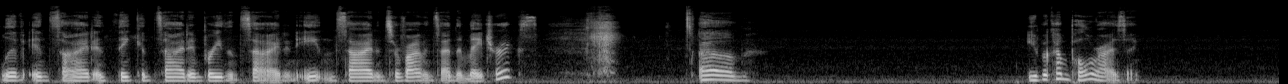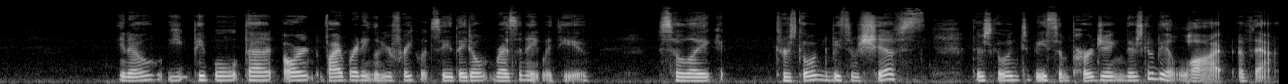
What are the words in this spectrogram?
live inside and think inside and breathe inside and eat inside and survive inside the matrix um you become polarizing. You know, you, people that aren't vibrating on your frequency, they don't resonate with you. So, like, there's going to be some shifts. There's going to be some purging. There's going to be a lot of that.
